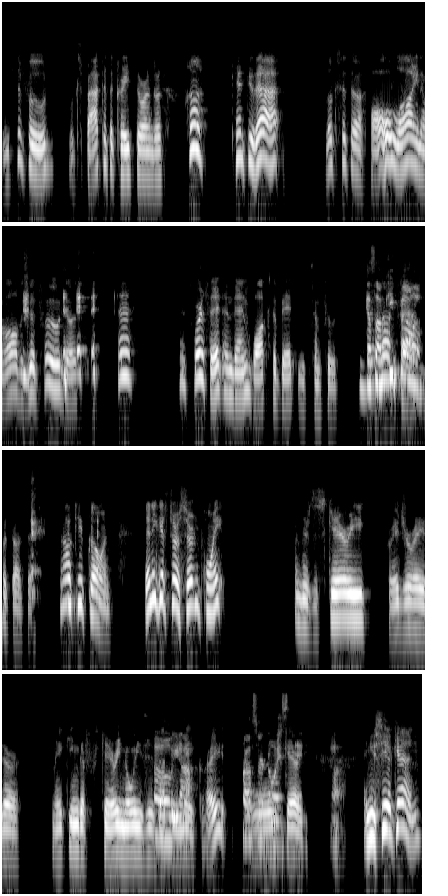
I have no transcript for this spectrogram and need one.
eats the food, looks back at the crate door and goes, huh, can't do that. Looks at the whole line of all the good food, goes, eh, it's worth it, and then walks a bit, eats some food. Guess I'll Not keep fast, going. But does it. And I'll keep going. Then he gets to a certain point, and there's a scary refrigerator making the scary noises oh, that they yeah. make, right? Compressor noise. Scary. Yeah. And you see again,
